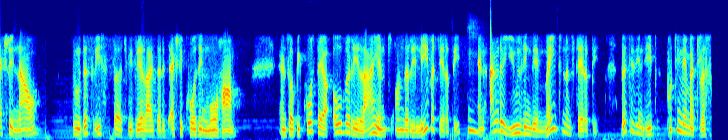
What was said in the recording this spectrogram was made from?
actually now, through this research, we've realized that it's actually causing more harm. And so, because they are over reliant on the reliever therapy mm. and underusing their maintenance therapy, this is indeed putting them at risk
